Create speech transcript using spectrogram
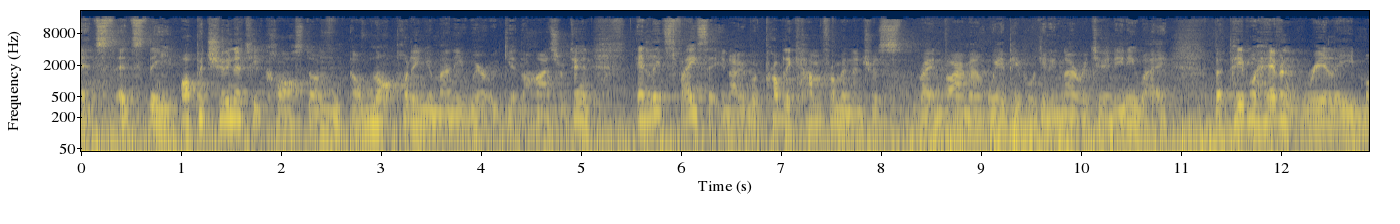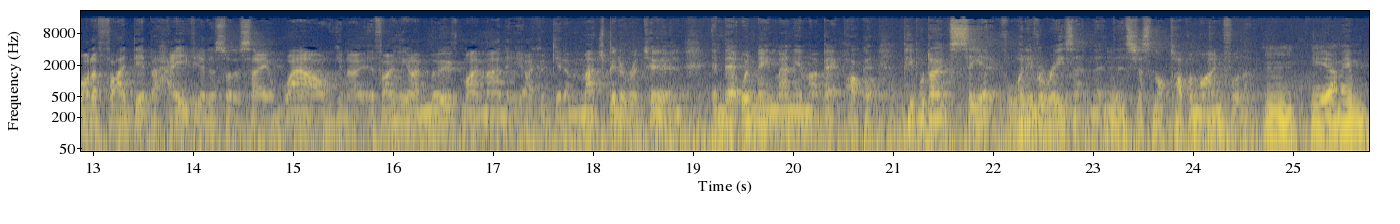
it's it's the opportunity cost of, Mm. of not putting your money where it would get the highest return. And let's face it, you know, we've probably come from an interest rate environment where people were getting no return anyway, but people haven't really modified their behavior to sort of say, wow, you know, if only I moved my money, I could get a much better return, and that would mean money in my back pocket. People don't see it for whatever mm. reason. It- mm. It's just not top of mind for them. Mm. Yeah, I mean,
